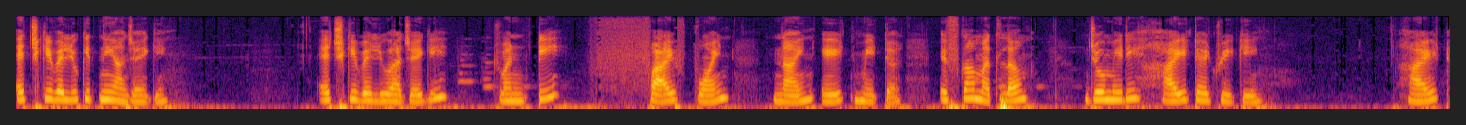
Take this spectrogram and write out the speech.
एच की वैल्यू कितनी आ जाएगी? एच की वैल्यू आ जाएगी twenty five point nine eight meter इसका मतलब जो मेरी हाइट है ट्री की हाइट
